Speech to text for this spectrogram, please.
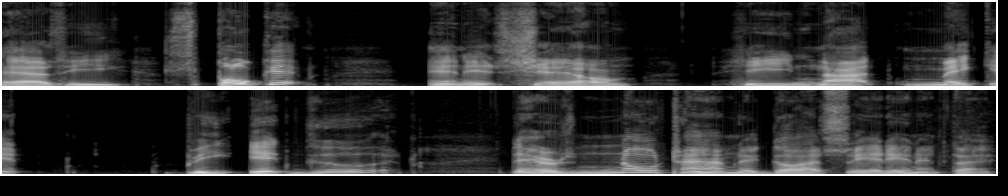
has he spoke it, and it shall he not make it be it good? There's no time that God said anything.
